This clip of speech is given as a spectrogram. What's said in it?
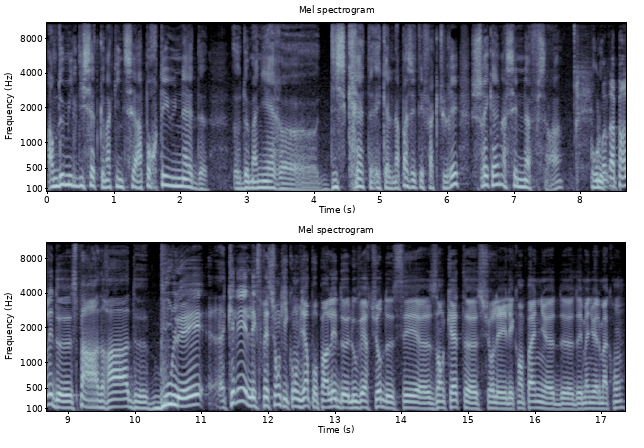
En 2017, que McKinsey a apporté une aide de manière euh, discrète et qu'elle n'a pas été facturée, ce serait quand même assez neuf, ça. hein, pour le On a parlé de sparadrap, de boulet. Euh, Quelle est l'expression qui convient pour parler de l'ouverture de ces euh, enquêtes euh, sur les, les campagnes de- d'Emmanuel Macron?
